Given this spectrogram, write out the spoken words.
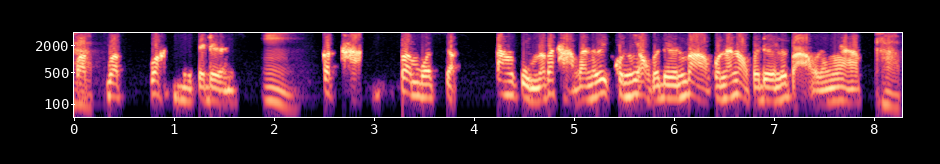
คว่ารับว่าว่าใครไปเดิน อืมก็ถามก็หมดจะ ตั้งกลุ่มแล้วก็ถามกันเฮ้ยคนนี้ออกไปเดินหรือเปล่า คนนั้นออกไปเดินหรือเปล่าอะไรเงี้ยครับ ครับ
